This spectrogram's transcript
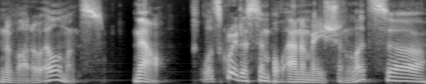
Envato Elements. Now, let's create a simple animation. Let's, uh,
